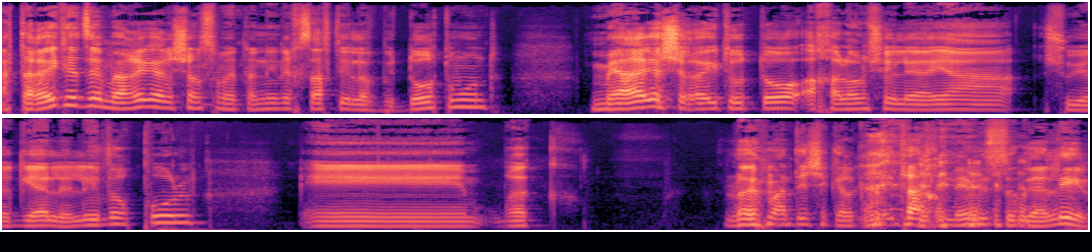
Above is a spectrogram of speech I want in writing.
אתה ראית את זה מהרגע הראשון, זאת אומרת, אני נחשפתי אליו בדורטמונד. מהרגע שראיתי אותו, החלום שלי היה שהוא יגיע לליברפול. אה, רק לא האמנתי שכלכלית אנחנו נהיה מסוגלים.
